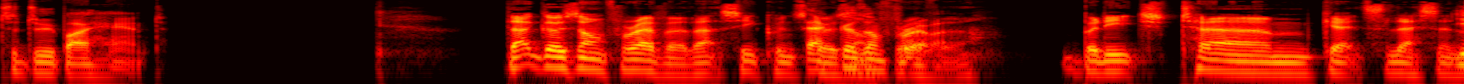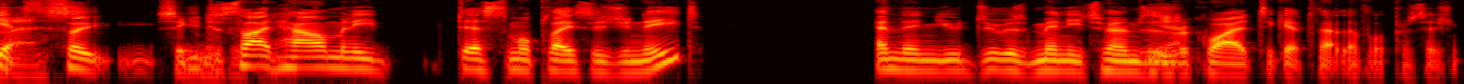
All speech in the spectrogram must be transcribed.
to do by hand. That goes on forever. That sequence That goes, goes on, on forever. forever. But each term gets less and yes. less. So you you decide how many decimal places you need, and then you do as many terms as Yeah. required to get to that level of precision.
